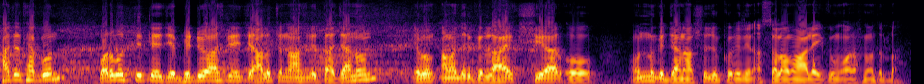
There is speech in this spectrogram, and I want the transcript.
সাথে থাকুন, পরবর্তীতে যে ভিডিও আসবে, যে আলোচনা আসবে, তা জানুন এবং আমাদেরকে লাইক, শেয়ার ও অন্যকে জানার সুযোগ করে দিন। আসসালামু আলাইকুম ওয়া রাহমাতুল্লাহ।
